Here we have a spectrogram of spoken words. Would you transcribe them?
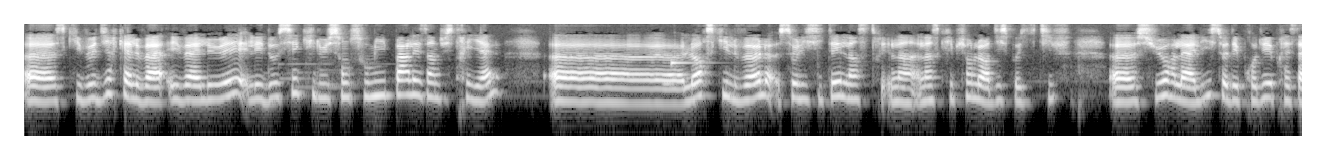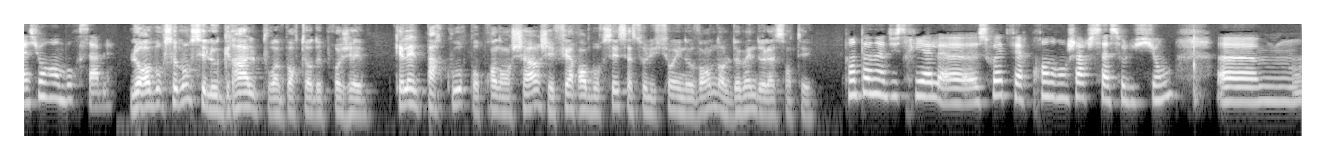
Euh, ce qui veut dire qu'elle va évaluer les dossiers qui lui sont soumis par les industriels euh, lorsqu'ils veulent solliciter l'inscription de leur dispositif euh, sur la liste des produits et prestations remboursables. Le remboursement, c'est le Graal pour un porteur de projet. Quel est le parcours pour prendre en charge et faire rembourser sa solution innovante dans le domaine de la santé? Quand un industriel euh, souhaite faire prendre en charge sa solution, euh,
